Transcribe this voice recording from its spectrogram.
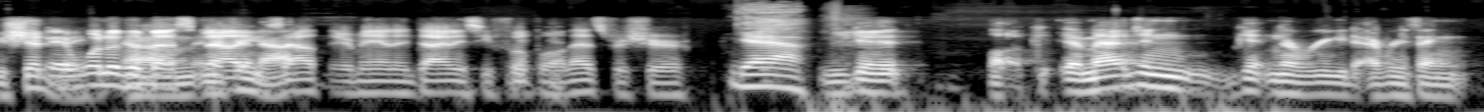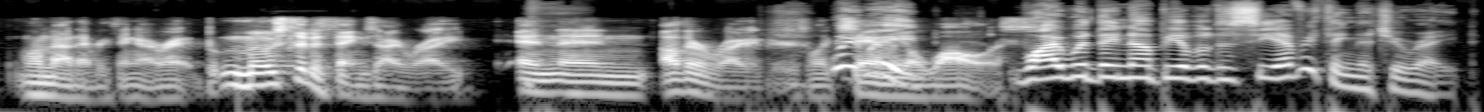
you should Yeah, be. one of the Um, best and values not, out there, man, in dynasty football. That's for sure. Yeah. You get look. Imagine getting to read everything. Well, not everything I write, but most of the things I write, and then other writers like Wait, Samuel wait. Wallace. Why would they not be able to see everything that you write?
